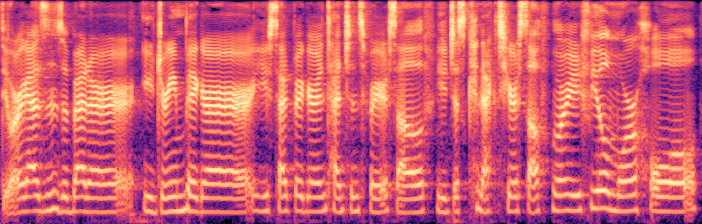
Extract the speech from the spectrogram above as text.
The orgasms are better. You dream bigger. You set bigger intentions for yourself. You just connect to yourself more. You feel more whole.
